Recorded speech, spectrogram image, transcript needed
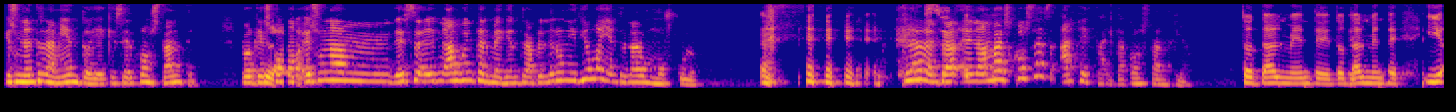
es un entrenamiento y hay que ser constante, porque es como, es, una, es algo intermedio entre aprender un idioma y entrenar un músculo. claro, en ambas cosas hace falta constancia. Totalmente, totalmente. Y eh,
